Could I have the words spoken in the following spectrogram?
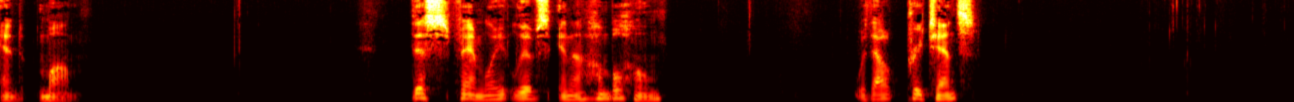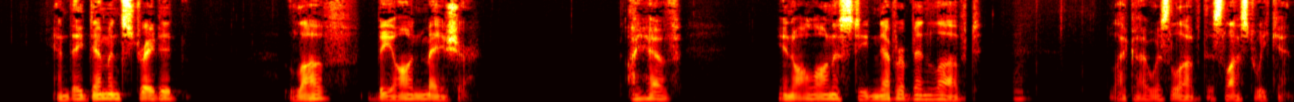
and mom. This family lives in a humble home without pretense and they demonstrated love beyond measure. I have, in all honesty, never been loved like I was loved this last weekend.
